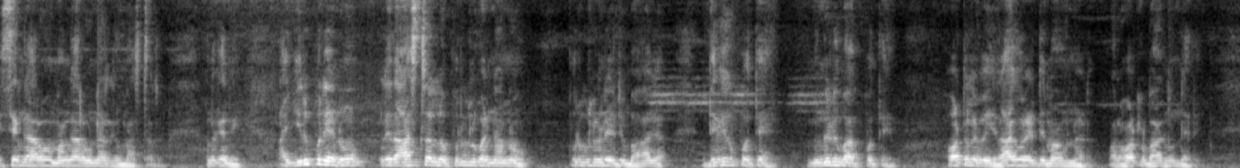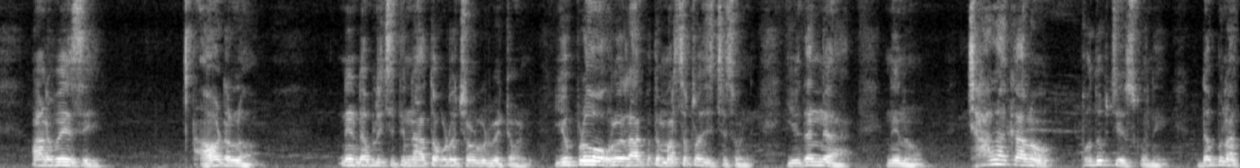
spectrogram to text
ఈ సింగారం మంగారం ఉన్నారు కదా మాస్టర్. అందుకని ఆ ఇరుపు నేను లేదా హాస్టల్లో పురుగులు పడినాను పురుగులు ఉండేవి బాగా. దిగకపోతే మింగుడు బాగపోతే హోటల్ పోయి రాఘవరెడ్డి మా ఉన్నాడు. వాళ్ళ హోటల్ బాగా ఉండేది. ఆడ పోయేసి ఆ హోటల్లో నేను డబ్బులు ఇచ్చి తిన్న నాతో కూడా వచ్చిన కూడా పెట్టేవాడిని. ఎప్పుడో ఒకరోజు రాకపోతే మరుసటి రోజు ఇచ్చేసేవాడిని. ఈ విధంగా నేను చాలా కాలం పొదుపు చేసుకొని డబ్బు నా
